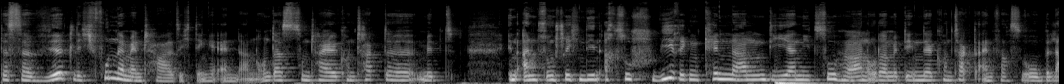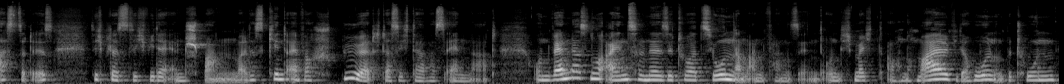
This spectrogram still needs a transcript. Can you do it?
dass da wirklich fundamental sich Dinge ändern und dass zum Teil Kontakte mit in Anführungsstrichen den ach so schwierigen Kindern, die ja nie zuhören oder mit denen der Kontakt einfach so belastet ist, sich plötzlich wieder entspannen, weil das Kind einfach spürt, dass sich da was ändert. Und wenn das nur einzelne Situationen am Anfang sind, und ich möchte auch nochmal wiederholen und betonen,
